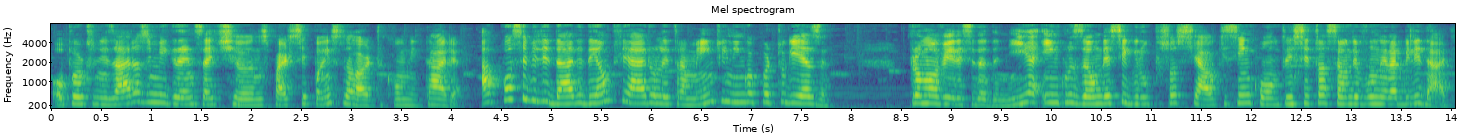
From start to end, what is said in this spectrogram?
oportunizar aos imigrantes haitianos participantes da horta comunitária a possibilidade de ampliar o letramento em língua portuguesa promover a cidadania e inclusão desse grupo social que se encontra em situação de vulnerabilidade.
